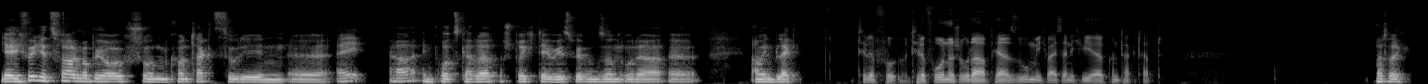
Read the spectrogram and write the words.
Ja, ich würde jetzt fragen, ob ihr auch schon Kontakt zu den äh, IA-Imports gehabt habt, sprich Darius Robinson oder äh, Armin Black. Telefo telefonisch oder per Zoom, ich weiß ja nicht, wie ihr Kontakt habt. Patrick.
